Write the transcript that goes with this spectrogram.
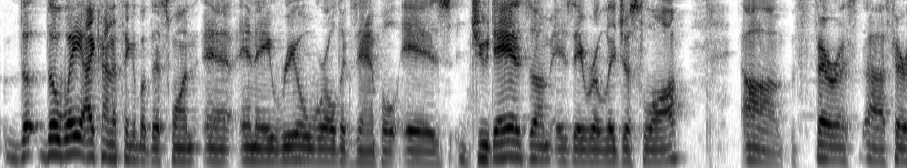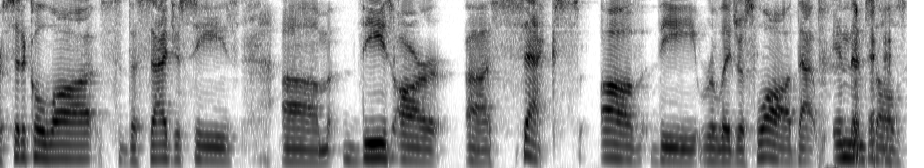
The the way I kind of think about this one in a real world example is Judaism is a religious law. Um, Pharis, uh, Pharisaical law, the Sadducees, um, these are uh, sects of the religious law that in themselves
